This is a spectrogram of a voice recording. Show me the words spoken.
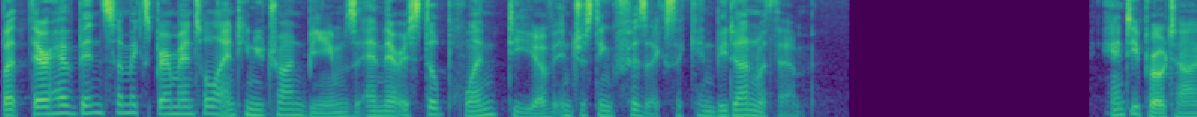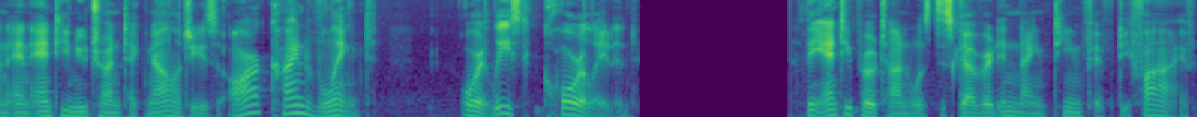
but there have been some experimental antineutron beams, and there is still plenty of interesting physics that can be done with them. Antiproton and antineutron technologies are kind of linked, or at least correlated. The antiproton was discovered in 1955,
